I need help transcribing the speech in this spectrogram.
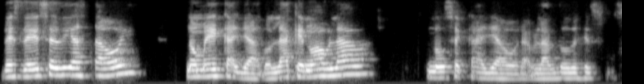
Desde ese día hasta hoy no me he callado. La que no hablaba, no se calla ahora hablando de Jesús.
